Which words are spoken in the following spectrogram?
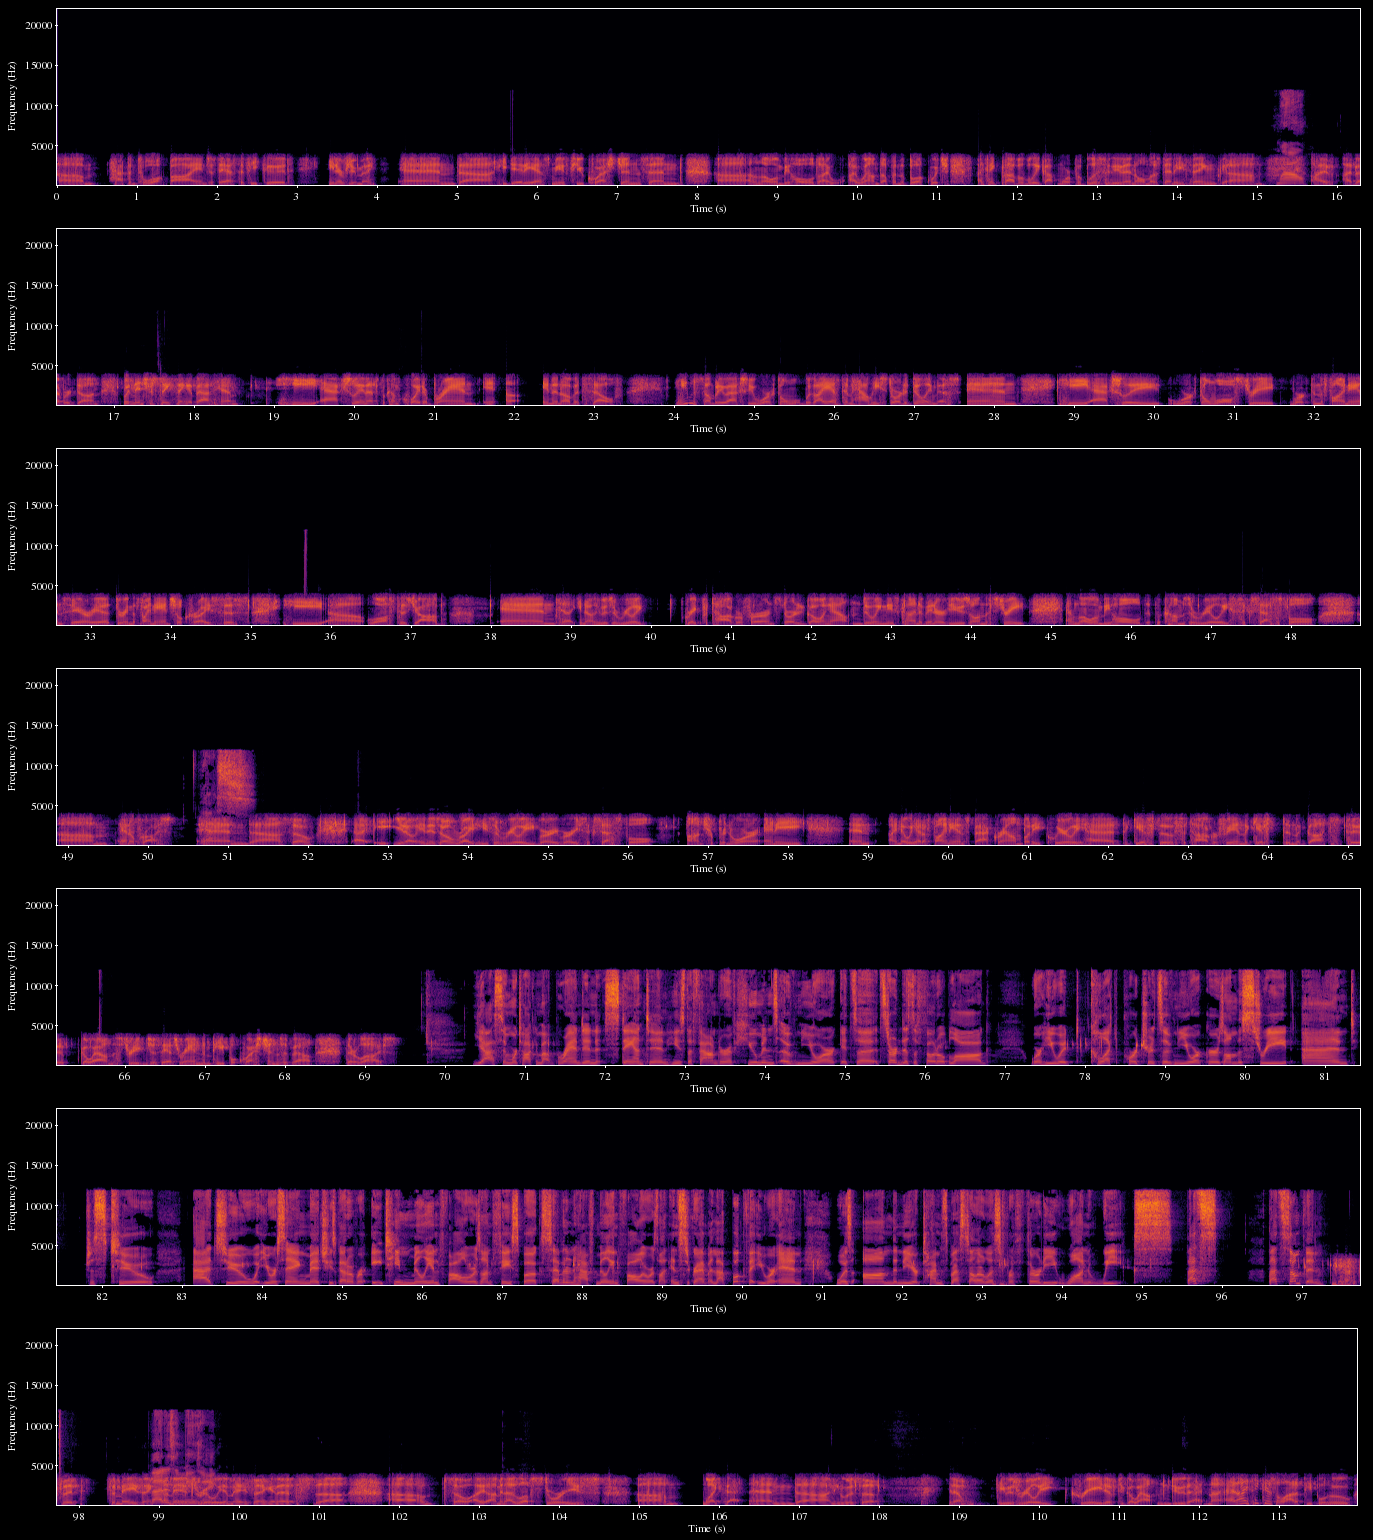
um, happened to walk by and just asked if he could interview me. And uh, he did. He asked me a few questions, and, uh, and lo and behold, I, I wound up in the book, which I think probably got more publicity than almost anything um, wow. I've I've ever done. But an interesting thing about him, he actually, and that's become quite a brand in, uh, in and of itself he was somebody who actually worked on was I asked him how he started doing this and he actually worked on Wall Street, worked in the finance area during the financial crisis. He uh lost his job and uh, you know, he was a really great photographer and started going out and doing these kind of interviews on the street and lo and behold it becomes a really successful um enterprise. Yes. And uh so uh, you know, in his own right, he's a really very, very successful entrepreneur, and he and I know he had a finance background, but he clearly had the gift of photography and the gift and the guts to go out on the street and just ask random people questions about their lives. Yes, and we're talking about Brandon Stanton. He's the founder of Humans of New York. It's a it started as a photo blog where he would collect portraits of New Yorkers on the street and just to add to what you were saying, Mitch, he's got over 18 million followers on Facebook, seven and a half million followers on Instagram. And that book that you were in was on the New York Times bestseller list for 31 weeks. That's, that's something. Yeah, it's, it's amazing. That is I mean, amazing. it's really amazing. And it's, uh, um, so I, I mean, I love stories, um, like that. And, uh, and he was, uh, you know, he was really creative to go out and do that. And I, and I think there's a lot of people who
